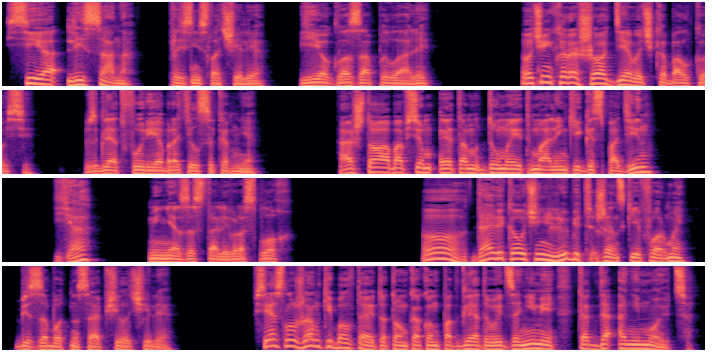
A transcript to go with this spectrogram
«Сия Лисана», – произнесла Челия. Ее глаза пылали. «Очень хорошо, девочка Балкоси». Взгляд Фурии обратился ко мне. «А что обо всем этом думает маленький господин?» «Я?» Меня застали врасплох. «О, Давика очень любит женские формы», – беззаботно сообщила Чилия. «Все служанки болтают о том, как он подглядывает за ними, когда они моются».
